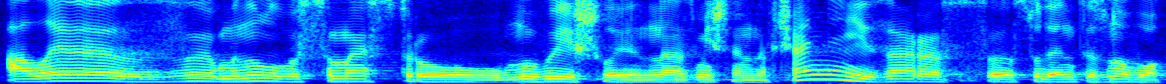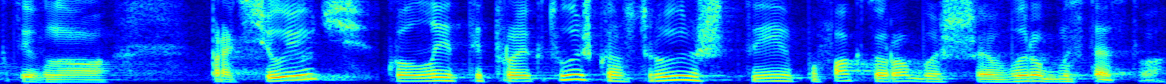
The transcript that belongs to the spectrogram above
Але з минулого семестру ми вийшли на змішане навчання, і зараз е, студенти знову активно працюють. Коли ти проєктуєш, конструюєш, ти по факту робиш вироб мистецтва.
